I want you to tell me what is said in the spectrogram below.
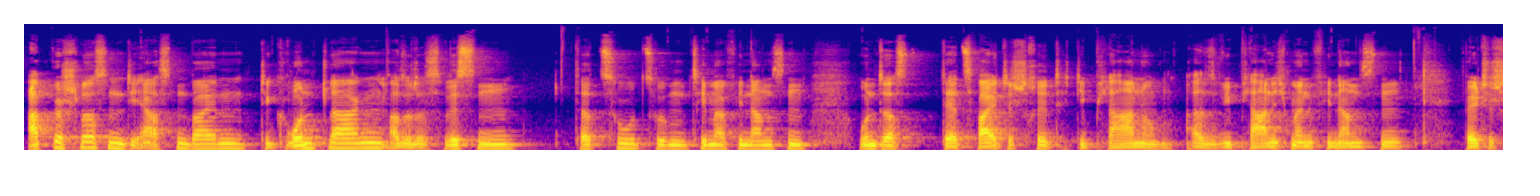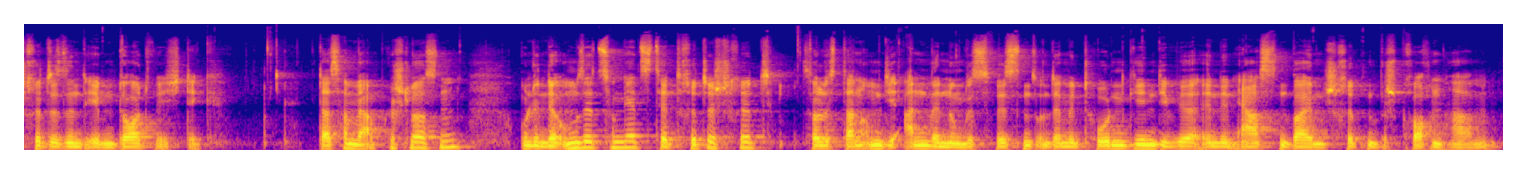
abgeschlossen, die ersten beiden, die Grundlagen, also das Wissen dazu zum Thema Finanzen und das, der zweite Schritt, die Planung. Also wie plane ich meine Finanzen, welche Schritte sind eben dort wichtig. Das haben wir abgeschlossen und in der Umsetzung jetzt, der dritte Schritt, soll es dann um die Anwendung des Wissens und der Methoden gehen, die wir in den ersten beiden Schritten besprochen haben.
